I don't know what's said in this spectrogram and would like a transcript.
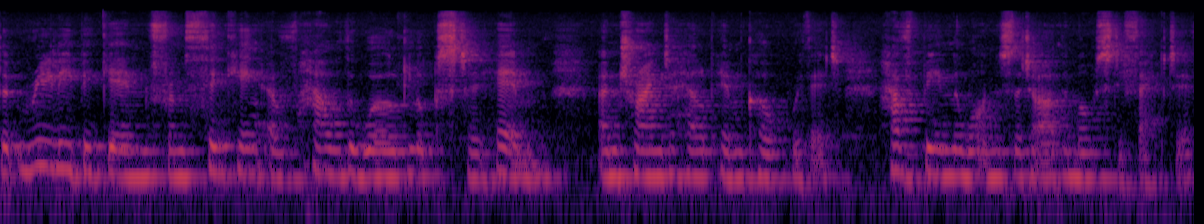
that really begin from thinking of how the world looks to him and trying to help him cope with it have been the ones that are the most effective.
